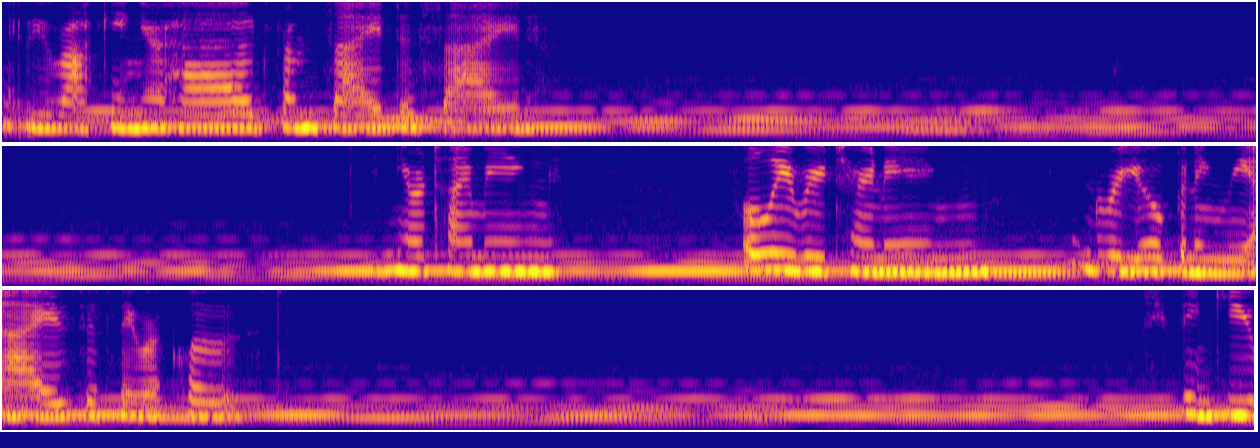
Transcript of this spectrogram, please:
maybe rocking your head from side to side. In your timing, fully returning and reopening the eyes if they were closed. I thank you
